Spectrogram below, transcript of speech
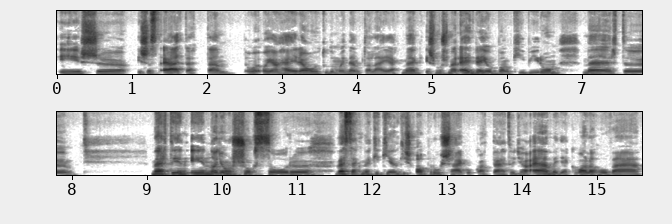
és, és ezt eltettem olyan helyre, ahol tudom, hogy nem találják meg, és most már egyre jobban kibírom, mert mert én, én nagyon sokszor veszek nekik ilyen kis apróságokat, tehát hogyha elmegyek valahová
